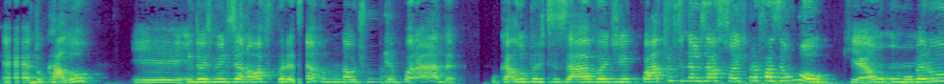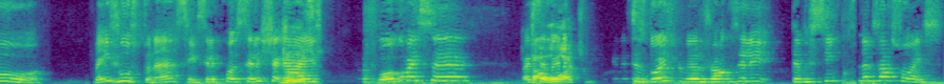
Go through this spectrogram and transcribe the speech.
é, do Calu. E em 2019, por exemplo, na última temporada, o Calu precisava de quatro finalizações para fazer um gol, que é um, um, número bem justo, né? Assim, se ele, se ele chegar aí no fogo, vai ser. Vai tá ser ótimo. Bem... Nesses dois primeiros jogos, ele teve cinco finalizações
